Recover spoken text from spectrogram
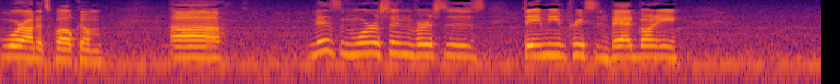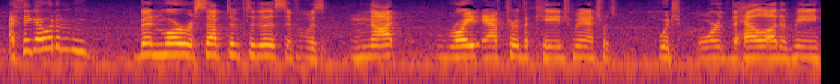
wore out its welcome. Uh, Miz and Morrison versus Damian Priest and Bad Bunny. I think I would have been more receptive to this if it was not right after the cage match, which which bored the hell out of me.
